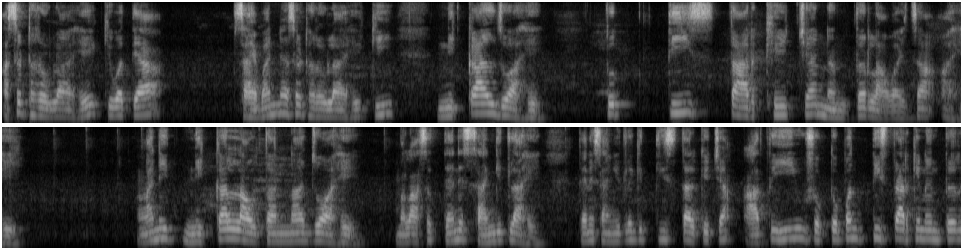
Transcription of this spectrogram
असं ठरवलं आहे किंवा त्या साहेबांनी असं ठरवलं आहे की निकाल जो आहे तो तीस तारखेच्या नंतर लावायचा आहे. आणि निकाल लावताना जो आहे मला असं त्याने सांगितलं आहे त्याने सांगितलं की तीस तारखेच्या आतही येऊ शकतो पण तीस तारखेनंतर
